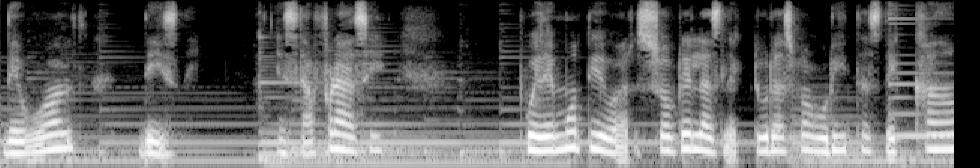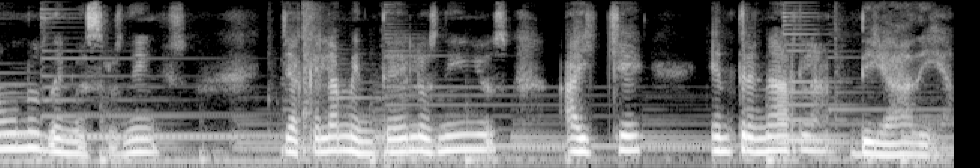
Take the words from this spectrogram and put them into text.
De Walt Disney. Esta frase puede motivar sobre las lecturas favoritas de cada uno de nuestros niños, ya que la mente de los niños hay que entrenarla día a día.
